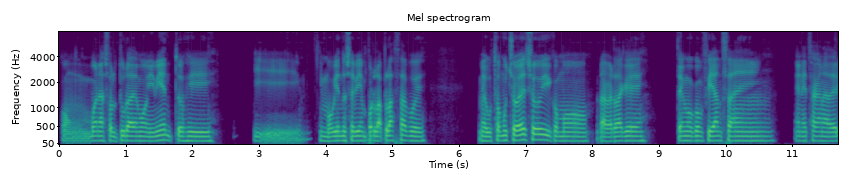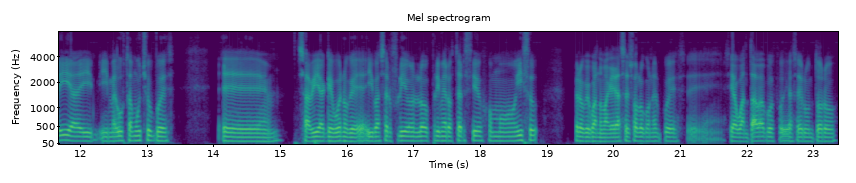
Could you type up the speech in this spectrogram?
con buena soltura de movimientos y, y, y moviéndose bien por la plaza, pues me gustó mucho eso y como la verdad que tengo confianza en, en esta ganadería y, y me gusta mucho, pues eh, sabía que bueno que iba a ser frío en los primeros tercios como hizo, pero que cuando me quedase solo con él, pues eh, si aguantaba, pues podía ser un toro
